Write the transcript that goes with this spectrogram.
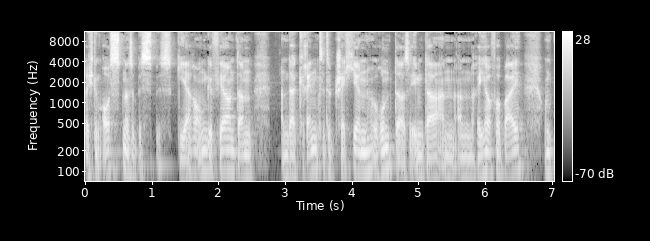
Richtung Osten, also bis, bis Gera ungefähr und dann an der Grenze zu Tschechien runter, also eben da an, an Reha vorbei. Und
